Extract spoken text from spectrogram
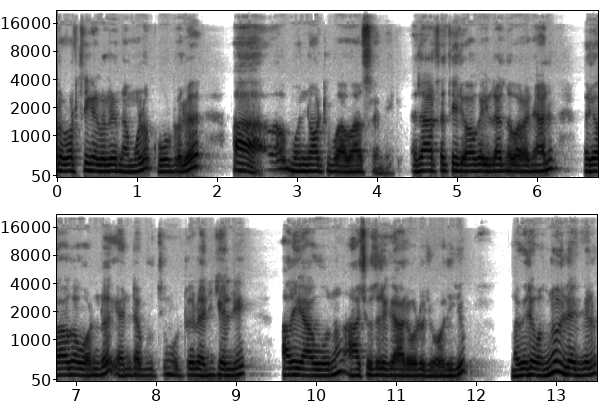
പ്രവർത്തികളിൽ നമ്മൾ കൂടുതൽ മുന്നോട്ട് പോകാൻ ശ്രമിക്കും. യഥാർത്ഥത്തിൽ രോഗമില്ലെന്ന് പറഞ്ഞാൽ രോഗമുണ്ട് എന്റെ ബുദ്ധിമുട്ടുകൾ എനിക്കല്ലേ അറിയാവൂന്ന് ആശുപത്രിക്കാരോട് ചോദിക്കും. അവർ ഒന്നുമില്ലെങ്കിലും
